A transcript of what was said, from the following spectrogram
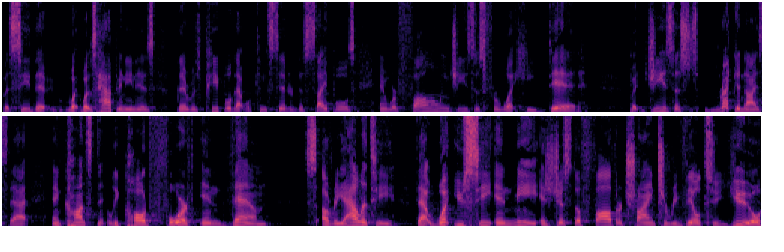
But see that what was happening is there was people that were considered disciples and were following Jesus for what he did. But Jesus recognized that and constantly called forth in them a reality that what you see in me is just the Father trying to reveal to you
